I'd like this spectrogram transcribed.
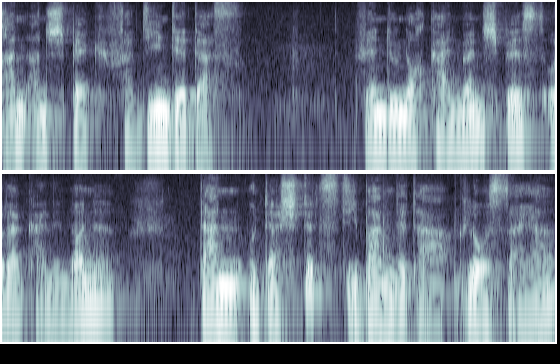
ran an Speck, verdien dir das. Wenn du noch kein Mönch bist oder keine Nonne, dann unterstützt die Bande da Kloster, ja.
